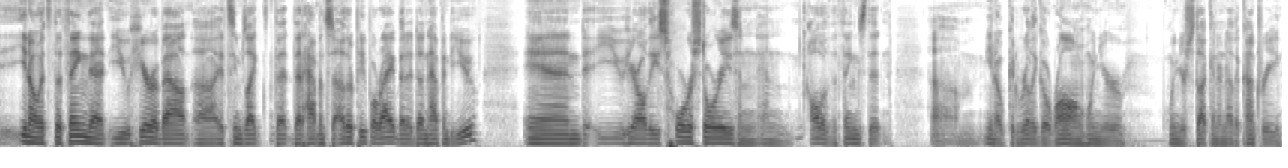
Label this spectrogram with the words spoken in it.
you know, it's the thing that you hear about. Uh, it seems like that that happens to other people, right? But it doesn't happen to you and you hear all these horror stories and, and all of the things that um, you know could really go wrong when you're when you're stuck in another country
